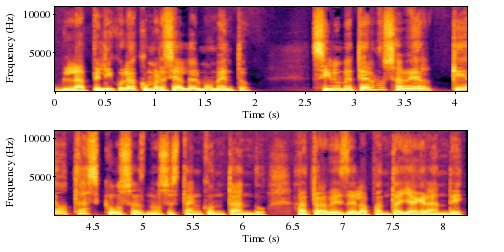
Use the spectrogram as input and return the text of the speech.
la película comercial del momento, sino meternos a ver qué otras cosas nos están contando a través de la pantalla grande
